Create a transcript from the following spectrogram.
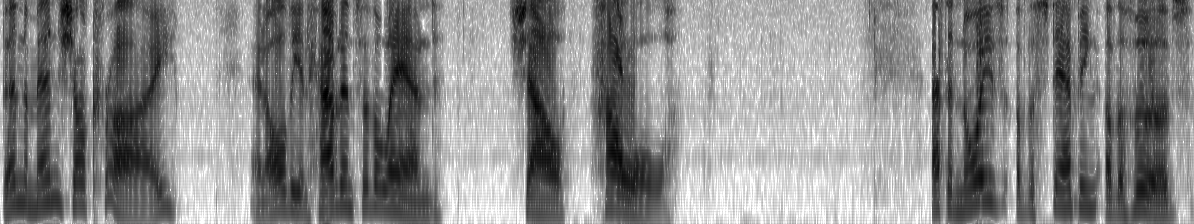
Then the men shall cry, and all the inhabitants of the land shall howl. At the noise of the stamping of the hoofs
